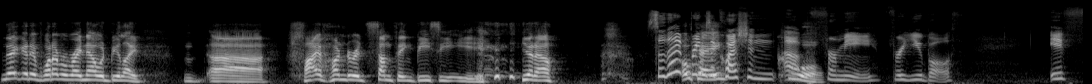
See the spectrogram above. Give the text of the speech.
negative whatever right now would be like uh 500 something BCE, you know. So that brings a question cool. up for me, for you both. If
